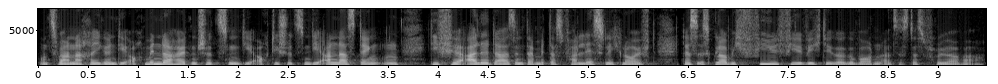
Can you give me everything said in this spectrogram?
Und zwar nach Regeln, die auch Minderheiten schützen, die auch die schützen, die anders denken, die für alle da sind, damit das verlässlich läuft. Das ist, glaube ich, viel, viel wichtiger geworden, als es das früher war.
